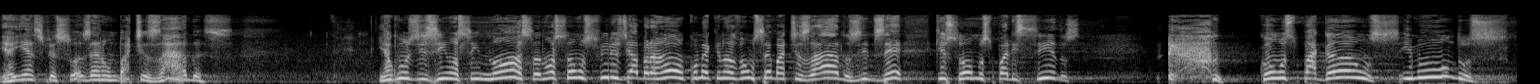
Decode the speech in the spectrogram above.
E aí as pessoas eram batizadas. E alguns diziam assim: Nossa, nós somos filhos de Abraão, como é que nós vamos ser batizados e dizer que somos parecidos com os pagãos imundos?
